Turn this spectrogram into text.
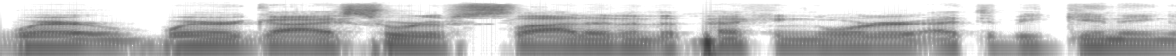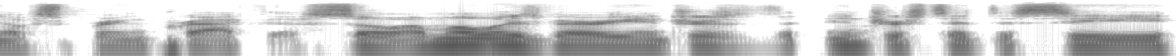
where where guys sort of slot into the pecking order at the beginning of spring practice. So I'm always very interested interested to see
